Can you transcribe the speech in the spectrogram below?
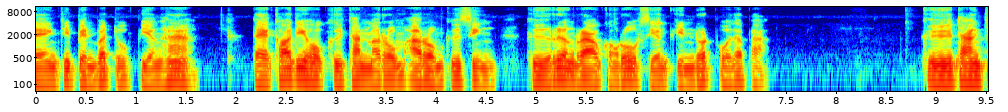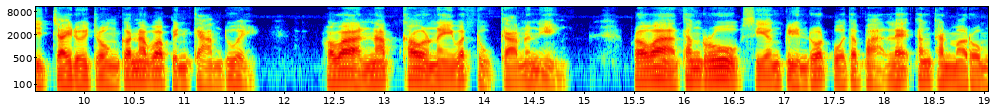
ดงที่เป็นวัตถุเพียงห้าแต่ข้อที่ 6 คือทันมารมอารมณ์คือสิ่ง คือเรื่องราวของรูปเสียงกลิ่นรสโผฏฐะคือทางจิตใจโดยตรงก็นับว่าเป็นกามด้วย เพราะว่านับเข้าในวัตถุกามนั่นเอง เพราะว่าทั้งรูปเสียงกลิ่นรสโผฏฐะและทั้งธรรมารม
